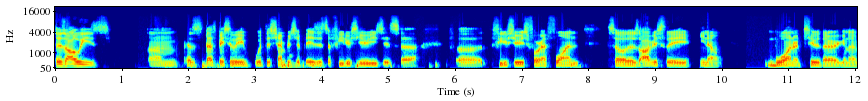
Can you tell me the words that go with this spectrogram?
there's always because um, that's basically what this championship is. It's a feeder series. It's a, a feeder series for F1. So there's obviously you know one or two that are gonna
